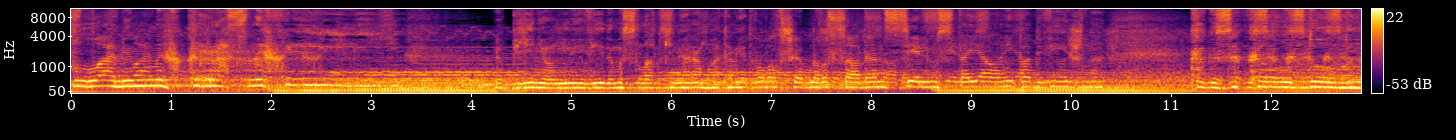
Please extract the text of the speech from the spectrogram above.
пламенных красных лилий. Опьяненный видом и сладкими ароматами этого волшебного сада, Ансельм стоял неподвижно, как заколдованный.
